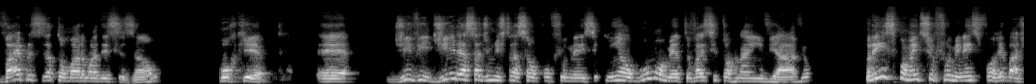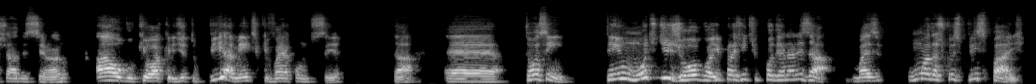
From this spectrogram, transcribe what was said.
vai precisar tomar uma decisão, porque é, dividir essa administração com o Fluminense em algum momento vai se tornar inviável, principalmente se o Fluminense for rebaixado esse ano, algo que eu acredito piamente que vai acontecer. Tá? É, então, assim, tem um monte de jogo aí para a gente poder analisar, mas uma das coisas principais,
